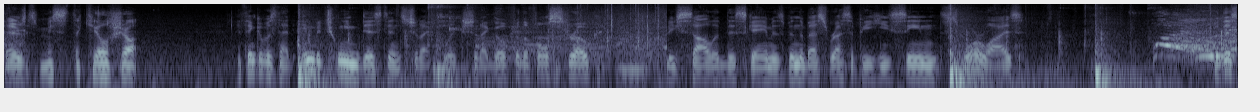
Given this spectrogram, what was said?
There's Just missed the kill shot. I think it was that in-between distance. Should I flick? Should I go for the full stroke? Pretty solid this game. Has been the best recipe he's seen score-wise. But this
